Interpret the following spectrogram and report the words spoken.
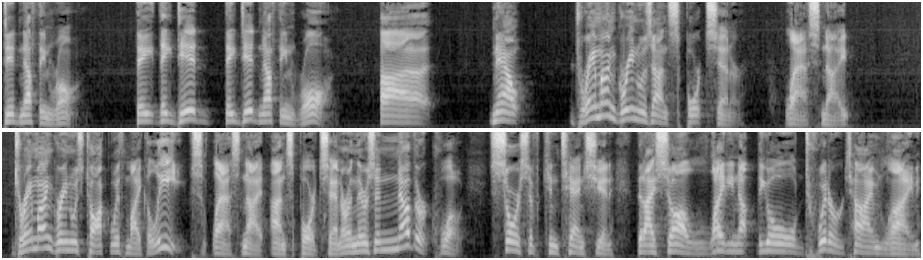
did nothing wrong. They they did they did nothing wrong. Uh, now, Draymond Green was on Sports Center last night, Draymond Green was talking with Michael Eaves last night on SportsCenter, and there's another quote source of contention that I saw lighting up the old Twitter timeline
